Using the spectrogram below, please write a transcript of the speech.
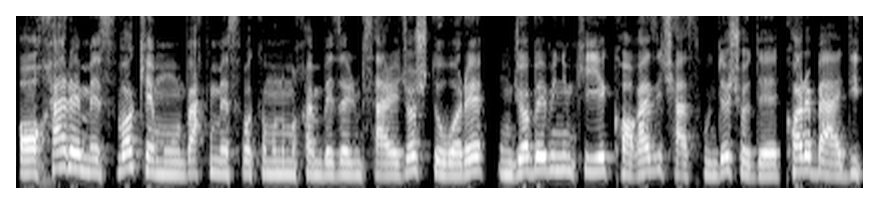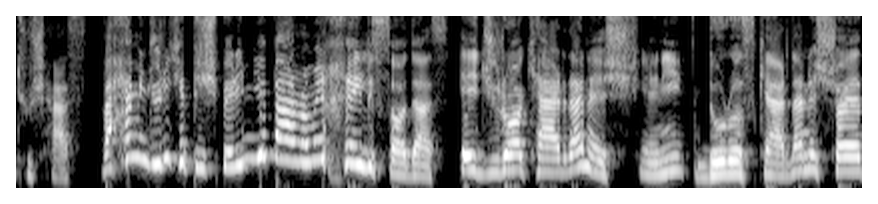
آخر مسواکمون وقتی مسواکمون رو می‌خوایم بذاریم سر جاش دوباره اونجا ببینیم که یه کاغذی چسبونده شده. کار بعدی توش هست. و همینجوری که پیش بریم یه برنامه خیلی ساده است. اجرا کردنش یعنی درست کردنش شاید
